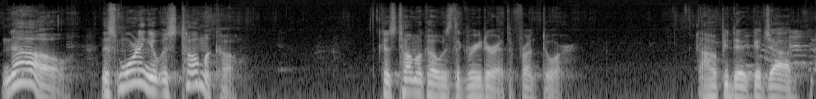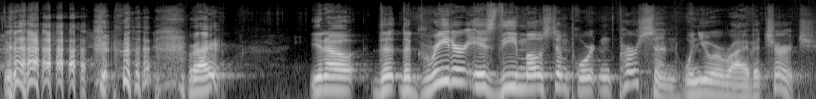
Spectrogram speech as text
No. This morning it was Tomoko, because Tomoko was the greeter at the front door. I hope you did a good job. right? You know, the, the greeter is the most important person when you arrive at church.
